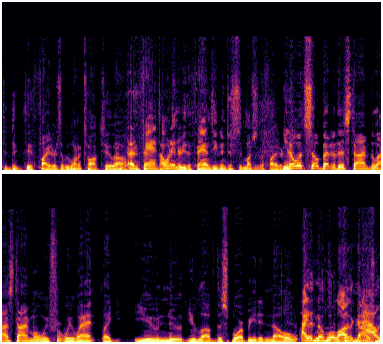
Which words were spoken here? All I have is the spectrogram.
the, the fighters that we want to talk to, and, Oh. and fans. I want to interview the fans even just as much as the fighters. You know what's so better this time? The last time when we f- we went, like you knew you loved the sport, but you didn't know. I didn't know who a lot of the guys now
